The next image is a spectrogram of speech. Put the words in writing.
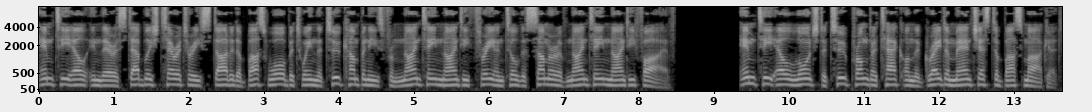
MTL in their established territory started a bus war between the two companies from 1993 until the summer of 1995. MTL launched a two-pronged attack on the Greater Manchester bus market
